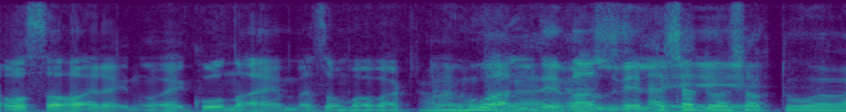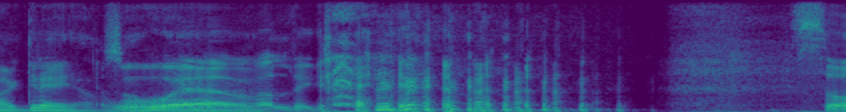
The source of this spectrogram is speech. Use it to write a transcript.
Og så har jeg nå ei kone hjemme som har vært ja, veldig er, velvillig. Jeg ser du har sagt hun har vært grei. Altså. Hun, hun er, er veldig grei. så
